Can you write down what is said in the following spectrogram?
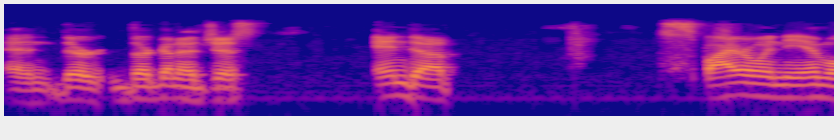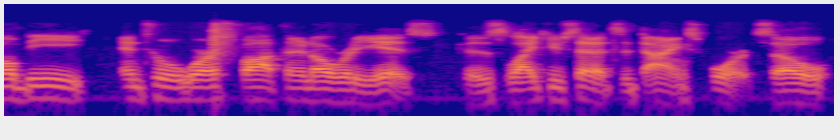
and they're they're gonna just end up spiraling the MLB into a worse spot than it already is. Because, like you said, it's a dying sport. So,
